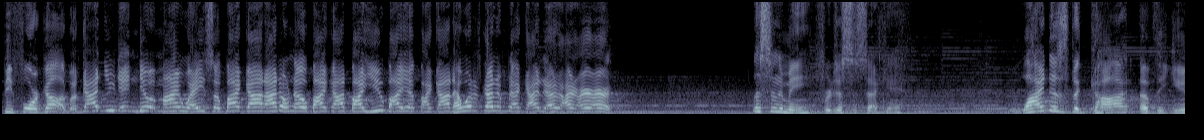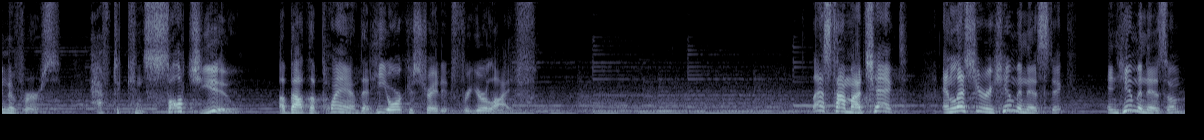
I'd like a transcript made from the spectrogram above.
before God. Well, God, you didn't do it my way, so by God, I don't know. By God, by you, by, it, by God, is going to? God, uh, uh, Listen to me for just a second. Why does the God of the universe have to consult you about the plan that He orchestrated for your life? Last time I checked, unless you're humanistic and humanism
